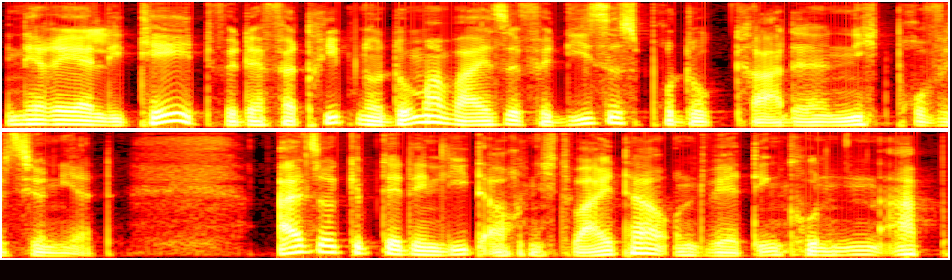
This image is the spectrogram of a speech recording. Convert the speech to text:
In der Realität wird der Vertrieb nur dummerweise für dieses Produkt gerade nicht provisioniert. Also gibt er den Lead auch nicht weiter und wehrt den Kunden ab.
